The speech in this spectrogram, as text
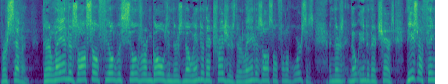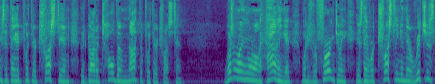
Verse 7 Their land is also filled with silver and gold, and there's no end to their treasures. Their land is also full of horses, and there's no end to their chariots. These are things that they had put their trust in that God had told them not to put their trust in. Wasn't anything wrong having it. What he's referring to is they were trusting in their riches,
